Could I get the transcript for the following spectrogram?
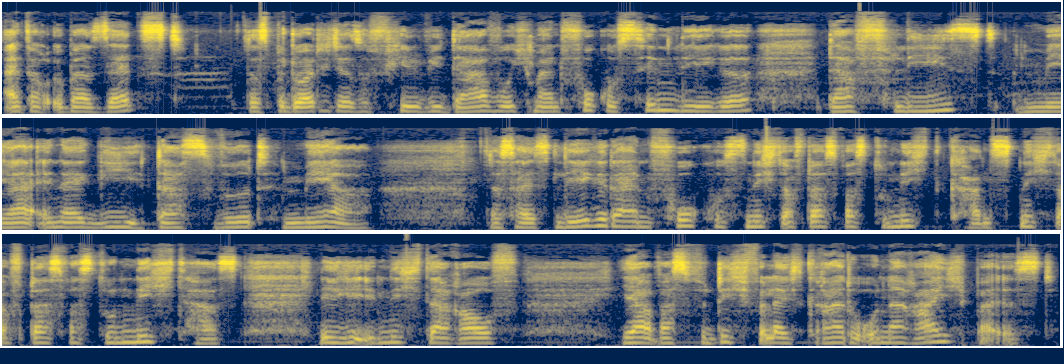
einfach übersetzt. Das bedeutet ja so viel wie da, wo ich meinen Fokus hinlege, da fließt mehr Energie. Das wird mehr. Das heißt, lege deinen Fokus nicht auf das, was du nicht kannst, nicht auf das, was du nicht hast. Lege ihn nicht darauf, ja, was für dich vielleicht gerade unerreichbar ist.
